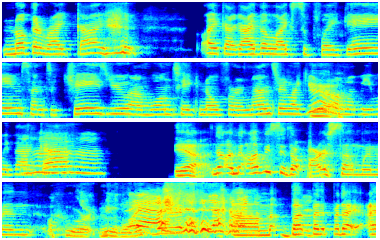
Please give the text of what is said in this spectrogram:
not the right guy. like a guy that likes to play games and to chase you and won't take no for an answer. Like you Yeah. don't wanna be with that Mhm, guy. mhm. Yeah. No i mean obviously there are some women who are who like Yeah. that. Yeah, um, but but but I, I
